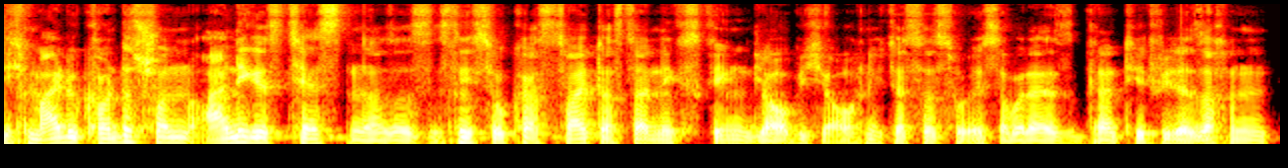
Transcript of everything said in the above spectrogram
Ich meine, du konntest schon einiges testen. Also es ist nicht so krass Zeit, dass da nichts ging. Glaube ich auch nicht, dass das so ist. Aber da ist garantiert wieder Sachen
